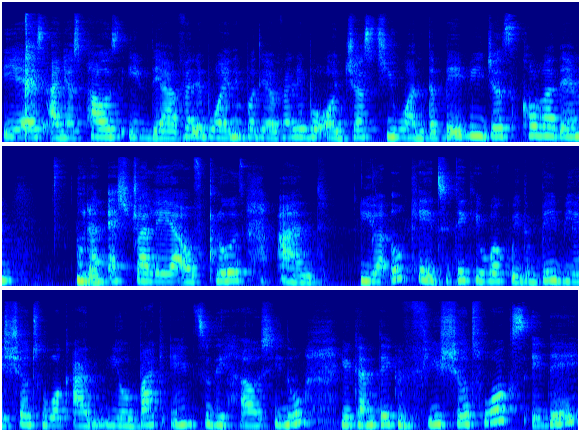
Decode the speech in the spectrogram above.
Yes and your spouse if they are available or anybody available or just you and the baby just cover them with an extra layer of clothes and you are okay to take a walk with the baby a short walk and you're back into the house you know? You can take a few short walks a day.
